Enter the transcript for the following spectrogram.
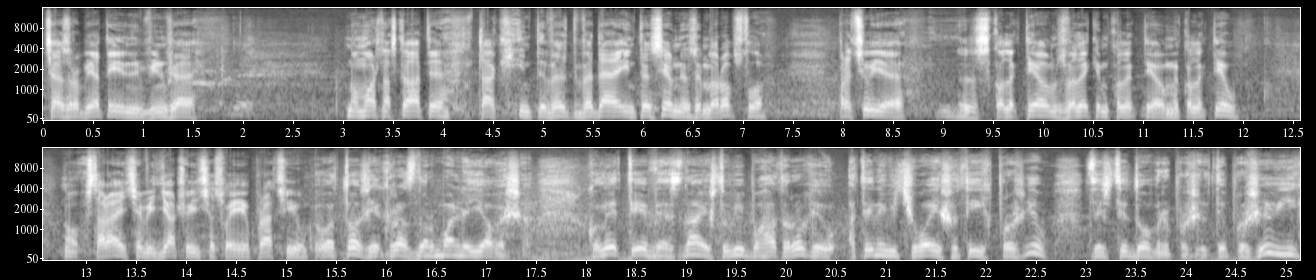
це зробити. Він вже, ну можна сказати, так, веде інтенсивне землеробство, працює з колективом, з великим колективом. І колектив ну, старається, віддячується своєю працею. Отож, якраз нормальне явище. Коли ти не знаєш, тобі багато років, а ти не відчуваєш, що ти їх прожив, значить ти добре прожив. Ти прожив їх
